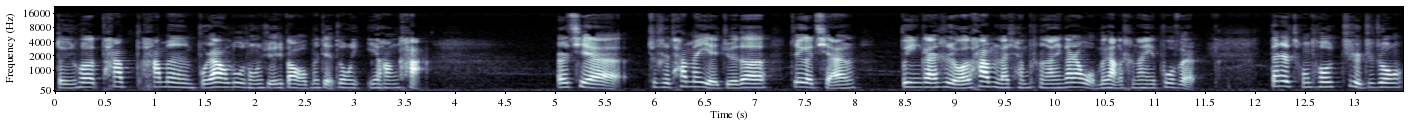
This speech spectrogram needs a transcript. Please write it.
等于说他他们不让陆同学去帮我们解冻银行卡，而且。就是他们也觉得这个钱不应该是由他们来全部承担，应该让我们两个承担一部分。但是从头至始至终，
